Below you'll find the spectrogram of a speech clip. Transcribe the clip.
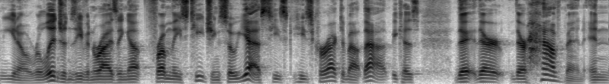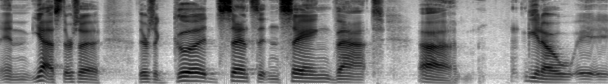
you know religions even rising up from these teachings. So yes, he's he's correct about that because there there there have been and and yes, there's a there's a good sense in saying that. Uh, you know, eh,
